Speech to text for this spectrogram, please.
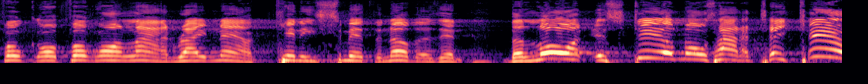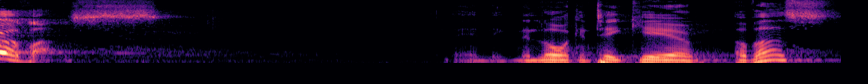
folk, folk online right now, Kenny Smith and others, and the Lord is still knows how to take care of us. And the Lord can take care of us.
